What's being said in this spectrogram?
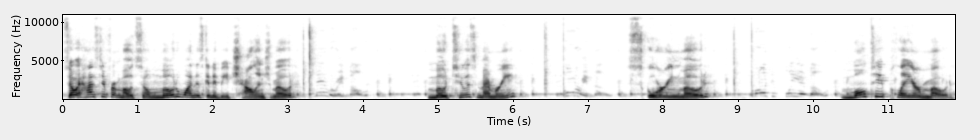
So it has different modes. So mode one is going to be challenge mode. mode. Mode two is memory. Scoring mode. Scoring mode. Multiplayer mode. Multiplayer mode.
